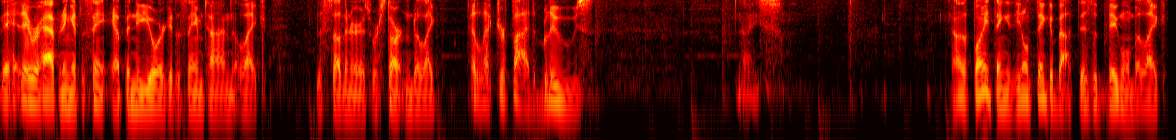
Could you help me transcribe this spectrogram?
They they were happening at the same up in New York at the same time that like the Southerners were starting to like electrify the blues. Nice. Now the funny thing is you don't think about this, a big one, but like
